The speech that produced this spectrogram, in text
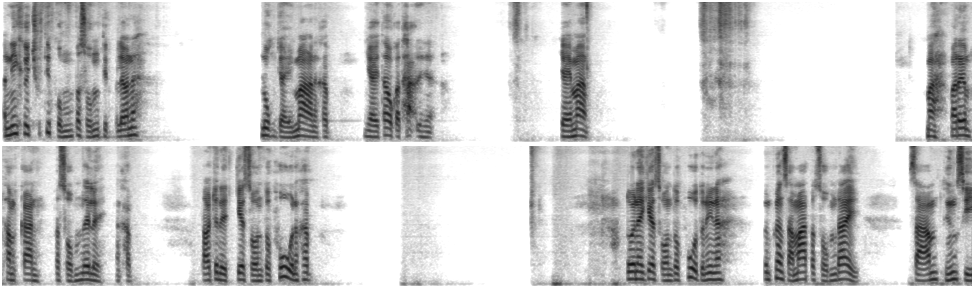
อันนี้คือชุดที่ผมผสมติดไปแล้วนะ ลูกใหญ่มากนะครับ ใหญ่เท่ากระทะเลยเนี่ย ใหญ่มาก มา มาเริ่มทำการผสมได้เลยนะครับ เราจะเด็ดเกสรตัวผู้นะครับ โดยในเกสรตัวผู้ตัวนี้นะ เพื่อนๆสามารถผสมได้ สามถึงสี่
